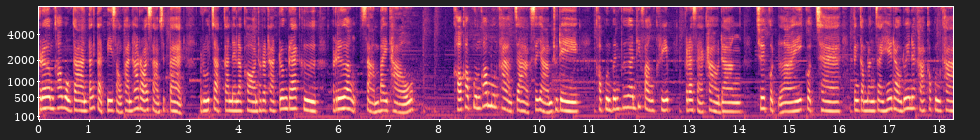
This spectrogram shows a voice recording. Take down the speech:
เริ่มเข้าวงการตั้งแต่ปี 2538 รู้จักกันในละครโทรทัศน์เรื่องแรกคือ เรื่องสามใบเถา ขอขอบคุณข้อมูลข่าวจากสยามทูเดย์ ขอบคุณเพื่อนๆที่ฟังคลิป กระแสข่าวดัง ช่วยกดไลค์ กดแชร์ เป็นกำลังใจให้เราด้วยนะคะ ขอบคุณค่ะ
